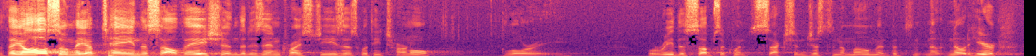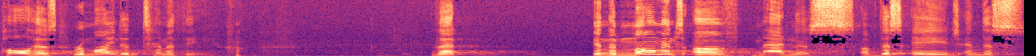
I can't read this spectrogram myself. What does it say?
that they also may obtain the salvation that is in Christ Jesus with eternal glory. We'll read the subsequent section just in a moment. But note here, Paul has reminded Timothy that in the moment of madness of this age and this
